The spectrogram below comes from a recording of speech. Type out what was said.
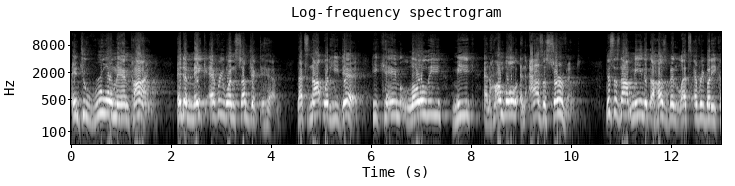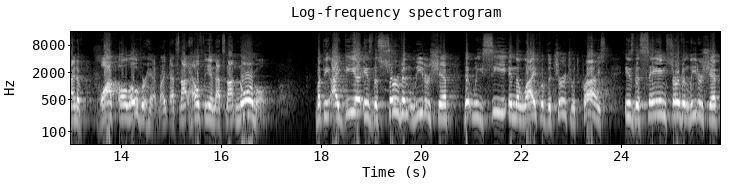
and to rule mankind and to make everyone subject to him. That's not what he did. He came lowly, meek, and humble, and as a servant. This does not mean that the husband lets everybody kind of walk all over him, right? That's not healthy and that's not normal. But the idea is the servant leadership that we see in the life of the church with Christ is the same servant leadership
